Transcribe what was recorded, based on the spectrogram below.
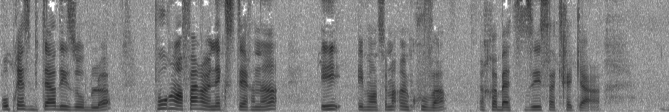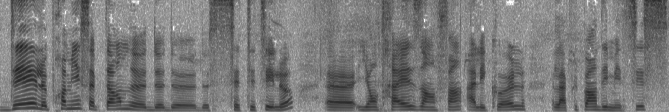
au presbytère des Oblats, pour en faire un externat et éventuellement un couvent rebaptisé Sacré-Cœur. Dès le 1er septembre de, de- de- de cet été-là, euh, ils ont 13 enfants à l'école, la plupart des métis.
